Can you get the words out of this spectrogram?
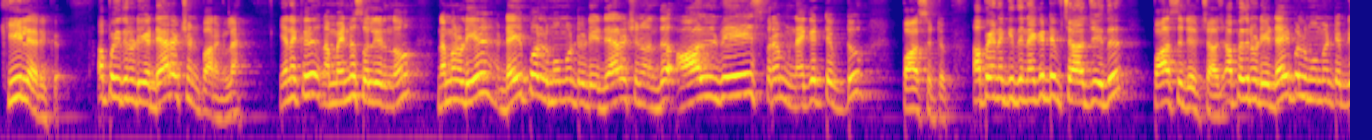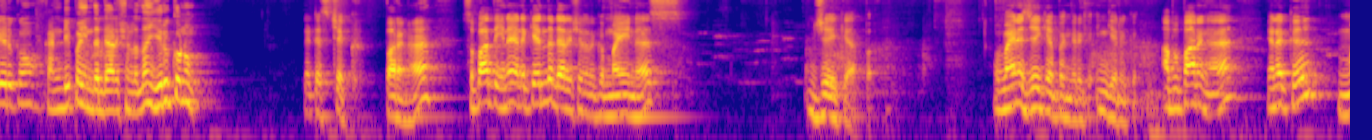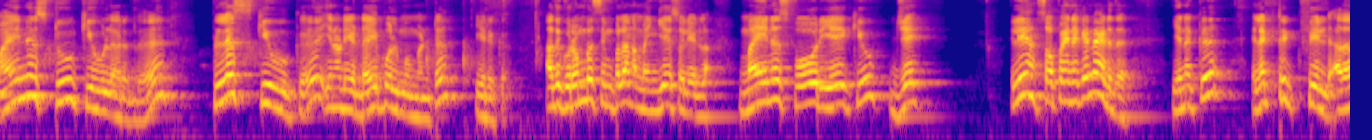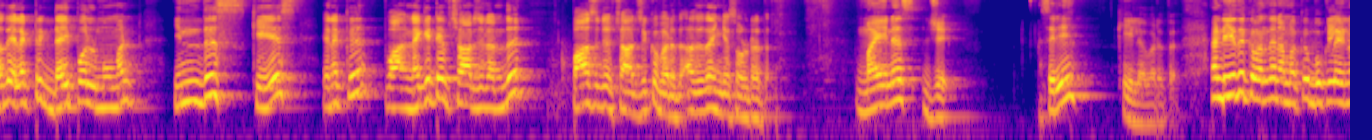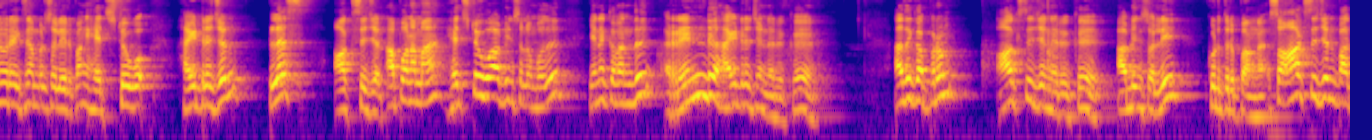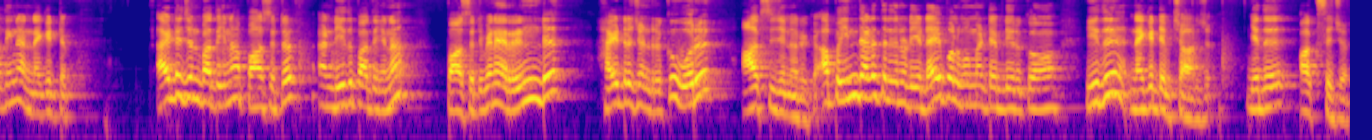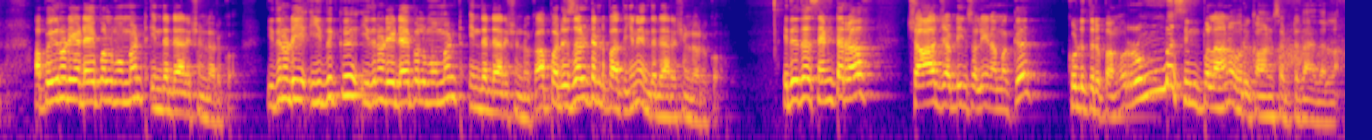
கீழே இருக்குது அப்போ இதனுடைய டைரக்ஷன் பாருங்களேன். எனக்கு நம்ம என்ன சொல்லியிருந்தோம்? நம்மளுடைய டைபோல் மூமெண்ட்டுடைய டைரக்ஷன் வந்து always from negative to positive அப்போ எனக்கு இது நெகட்டிவ் சார்ஜ் இது பாசிட்டிவ் சார்ஜ் அப்போ இதனுடைய டைபோல் மூமெண்ட் எப்படி இருக்கும்? கண்டிப்பாக இந்த டைரக்ஷனில் தான் இருக்கணும். லெட்டஸ் செக் பாருங்கள் ஸோ பார்த்தீங்கன்னா எனக்கு எந்த டைரெக்ஷன் இருக்குது minus J cap minus J cap எங்கே இருக்குது இங்கே இருக்குது அப்போ பாருங்கள் எனக்கு மைனஸ் டூ இருந்து ப்ளஸ் கியூவுக்கு என்னுடைய டைபோல் மூமெண்ட்டு இருக்குது அதுக்கு ரொம்ப சிம்பிளாக நம்ம இங்கேயே சொல்லிடலாம். Minus four A Q J இல்லையா? ஸோ அப்போ எனக்கு என்ன ஆகிடுது எனக்கு எலக்ட்ரிக் ஃபீல்டு அதாவது electric dipole moment in this case எனக்கு நெகட்டிவ் சார்ஜிலேருந்து பாசிட்டிவ் சார்ஜுக்கு வருது. அதுதான் இங்கே சொல்கிறது மைனஸ் ஜே சரி? கீழே வருது. அண்ட் இதுக்கு வந்து நமக்கு புக்கில் இன்னொரு எக்ஸாம்பிள் சொல்லியிருப்பாங்க. H two O hydrogen plus oxygen அப்போ நம்ம ஹெச் டூஓ அப்படின்னு சொல்லும்போது எனக்கு வந்து ரெண்டு ஹைட்ரஜன் இருக்குது அதுக்கப்புறம் ஆக்சிஜன் இருக்குது அப்படின்னு சொல்லி கொடுத்துருப்பாங்க. ஸோ ஆக்சிஜன் பார்த்திங்கன்னா நெகட்டிவ் ஹைட்ரஜன் பார்த்தீங்கன்னா பாசிட்டிவ் அண்ட் இது பார்த்தீங்கன்னா பாசிட்டிவ் ஏன்னா ரெண்டு ஹைட்ரஜன் இருக்குது ஒரு ஆக்சிஜன் இருக்குது அப்போ இந்த இடத்துல இதனுடைய டைபோல் மூமெண்ட் எப்படி இருக்கும்? இது நெகட்டிவ் சார்ஜ் இது ஆக்சிஜன் அப்போ இதனுடைய டைபோல் மூமெண்ட் இந்த டைரெக்ஷனில் இருக்கும். இதனுடைய இதுக்கு இதனுடைய டைபோல் மூமெண்ட் இந்த டைரெக்ஷன் இருக்கும். அப்போ ரிசல்டன்ட் பார்த்தீங்கன்னா இந்த டைரெக்ஷனில் இருக்கும். இதுதான் சென்டர் ஆஃப் சார்ஜ் அப்படின்னு சொல்லி நமக்கு கொடுத்துருப்பாங்க. ரொம்ப சிம்பிளான ஒரு கான்செப்ட் தான் இதெல்லாம்.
